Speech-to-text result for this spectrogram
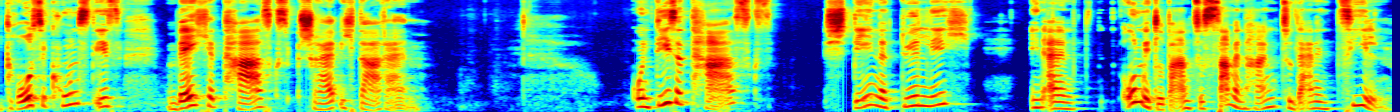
Die große Kunst ist, welche Tasks schreibe ich da rein? Und diese Tasks stehen natürlich in einem unmittelbaren Zusammenhang zu deinen Zielen.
